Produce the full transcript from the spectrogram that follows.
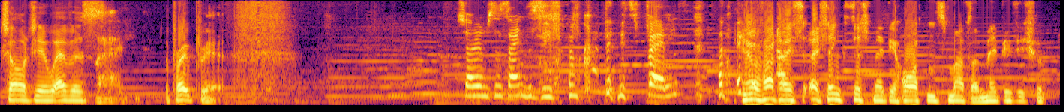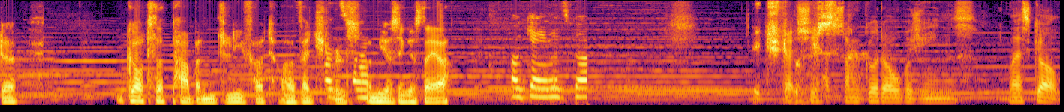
charge you whatever's appropriate. Sorry, I'm just trying to see if I've got any spells. You know what? I, th- I think this may be Horton's mother. Maybe we should uh, go to the pub and leave her to her vegetables, amusing as they are. okay, let's go. Bet she has some good aubergines. Let's go.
